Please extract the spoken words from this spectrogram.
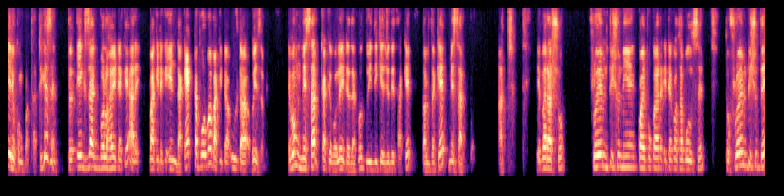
এরকম কথা, ঠিক আছে? তো এক্সাক্ট বলা হয় এটাকে আর বাকিটাকে এন্ডাক একটা পড়বা, বাকিটা উল্টা হয়ে যাবে। এবং মেসার্ক কাকে বলে? এটা দেখো, দুই দিকে যদি থাকে, তাহলে তাকে মেসার্ক বলে। আচ্ছা এবার আসো। ফ্লোয়েম টিস্যু নিয়ে কয় প্রকার এটা কথা বলছে। তো ফ্লোয়েম টিস্যুতে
